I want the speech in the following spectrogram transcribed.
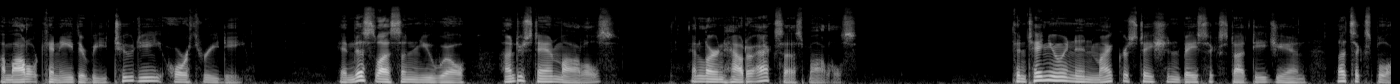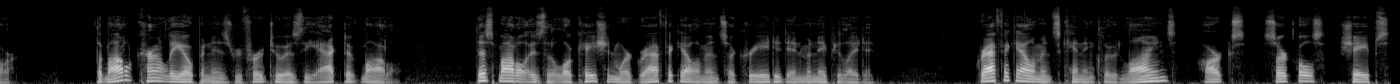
A model can either be 2D or 3D. In this lesson, you will understand models and learn how to access models. Continuing in microstationbasics.dgn, let's explore. The model currently open is referred to as the active model. This model is the location where graphic elements are created and manipulated. Graphic elements can include lines, arcs, circles, shapes,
